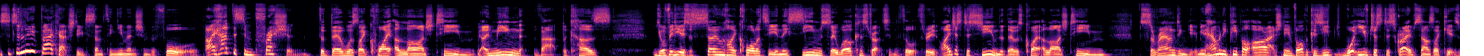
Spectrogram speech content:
So to loop back actually to something you mentioned before, I had this impression that there was like quite a large team. I mean that because your videos are so high quality and they seem so well constructed and thought through. I just assumed that there was quite a large team surrounding you. I mean, how many people are actually involved? Because you, what you've just described sounds like it's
